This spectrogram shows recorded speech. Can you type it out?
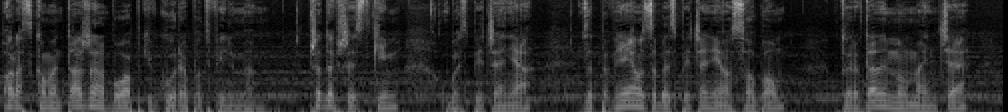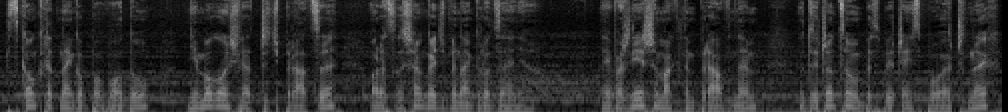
oraz komentarza albo łapki w górę pod filmem. Przede wszystkim ubezpieczenia zapewniają zabezpieczenie osobom, które w danym momencie z konkretnego powodu nie mogą świadczyć pracy oraz osiągać wynagrodzenia. Najważniejszym aktem prawnym dotyczącym ubezpieczeń społecznych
